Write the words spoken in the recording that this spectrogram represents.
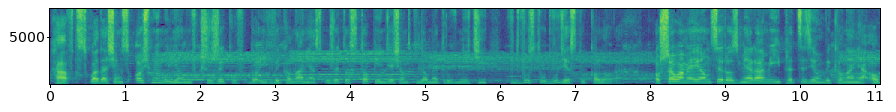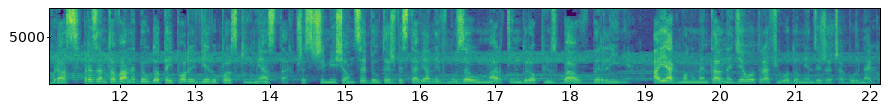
Haft składa się z 8 milionów krzyżyków. Do ich wykonania zużyto 150 km nici w 220 kolorach. Oszałamiający rozmiarami i precyzją wykonania obraz prezentowany był do tej pory w wielu polskich miastach. Przez trzy miesiące był też wystawiany w Muzeum Martin Gropius Bau w Berlinie. A jak monumentalne dzieło trafiło do Międzyrzecza Górnego?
